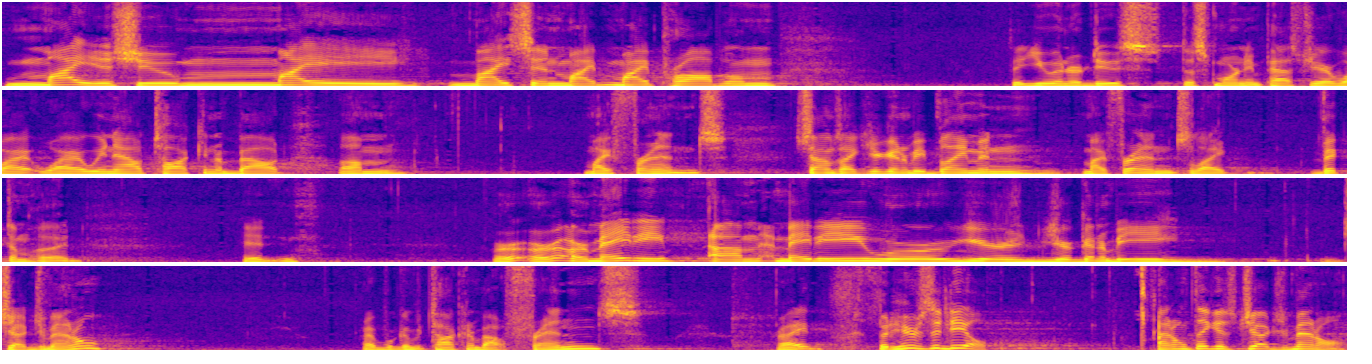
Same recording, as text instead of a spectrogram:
my issue, my, my sin, my, my problem that you introduced this morning, Pastor. Why, why are we now talking about um, my friends. Sounds like you're going to be blaming my friends, like victimhood. It, or, or, or, maybe, um, maybe you're, you're going to be judgmental. Right? We're going to be talking about friends, right? But here's the deal I don't think it's judgmental.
